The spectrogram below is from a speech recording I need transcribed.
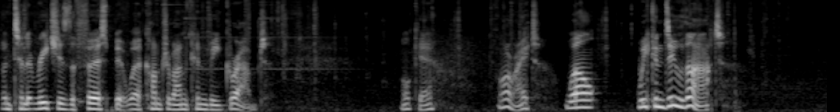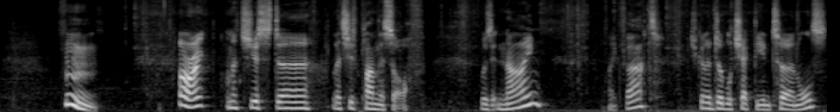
until it reaches the first bit where contraband can be grabbed. Okay. Alright. Well, we can do that. Hmm. Alright, let's just uh, let's just plan this off. Was it 9? Like that. Just going to double check the internals.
